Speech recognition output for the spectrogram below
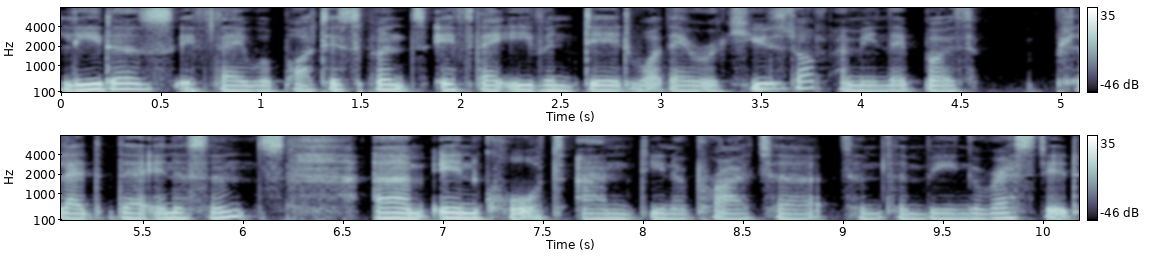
leaders, if they were participants, if they even did what they were accused of. I mean, they both pled their innocence um, in court and, you know, prior to, to them being arrested.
